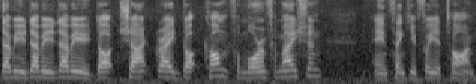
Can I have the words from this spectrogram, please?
www.sharpgrade.com for more information and thank you for your time.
